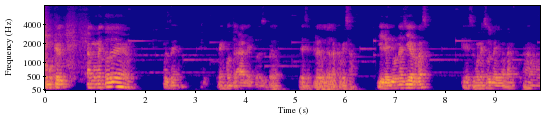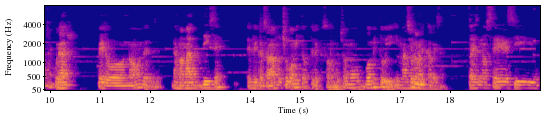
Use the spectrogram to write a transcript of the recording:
como que al momento de, pues de, de encontrarla y todo ese pedo, le decía que le dolía la cabeza. Y le dio unas hierbas que según eso la iban a, a curar. Pero no, la mamá dice que le causaba mucho vómito, que le causaba mucho vómito y, y más dolor de cabeza. Entonces no sé si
